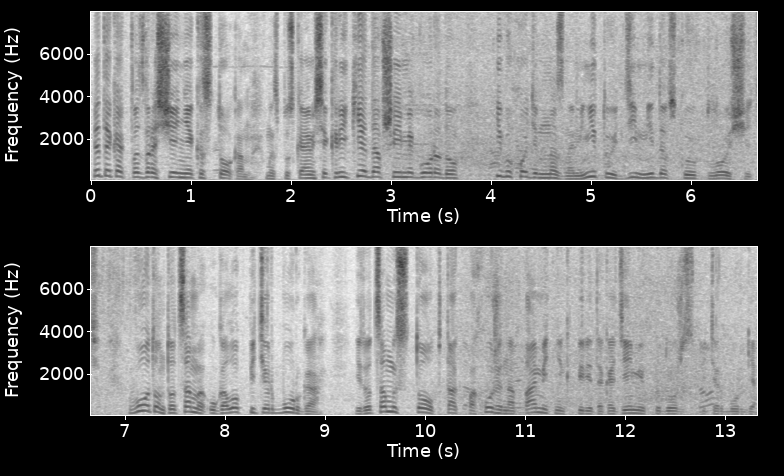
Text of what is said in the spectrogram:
Это как возвращение к истокам. Мы спускаемся к реке, давшей имя городу, и выходим на знаменитую Демидовскую площадь. Вот он, тот самый уголок Петербурга. И тот самый столб, так похожий на памятник перед Академией художеств в Петербурге.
